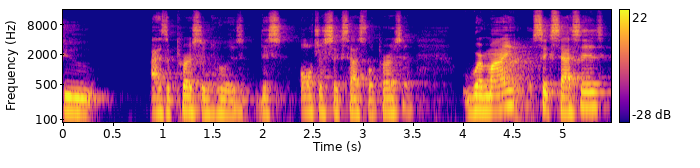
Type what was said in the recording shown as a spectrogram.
to as a person who is this ultra successful person. Where my success is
